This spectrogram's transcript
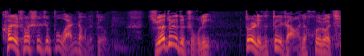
可以说是支不完整的队伍。绝对的主力队里的队长叫惠若琪，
